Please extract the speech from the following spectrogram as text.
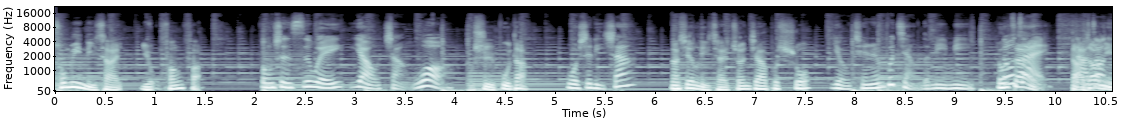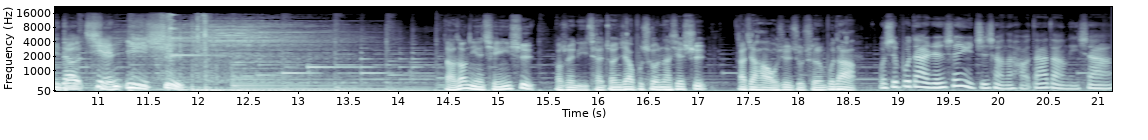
聪明理财有方法，丰盛思维要掌握。我是布大，我是李莎。那些理财专家不说，有钱人不讲的秘密，都在打造你的潜意识。打造你的潜意识，告诉你理财专家不说的那些事。大家好，我是主持人布大，我是布大人生与职场的好搭档李莎。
